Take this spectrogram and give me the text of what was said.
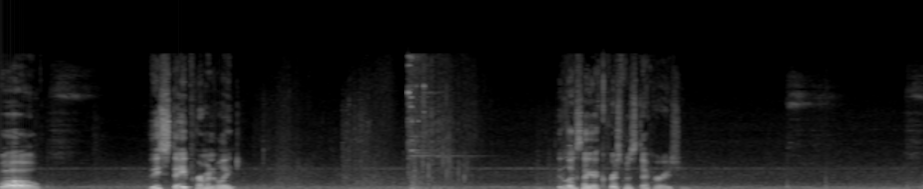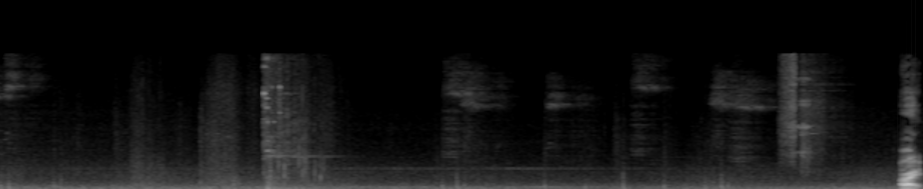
Whoa. Do these stay permanently? It looks like a Christmas decoration. Alright,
